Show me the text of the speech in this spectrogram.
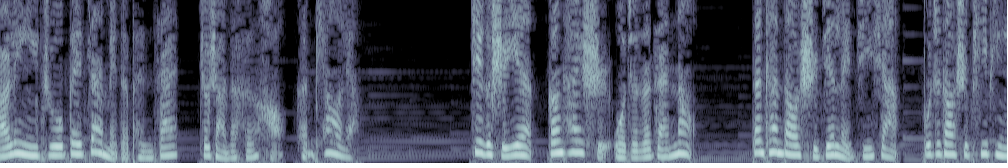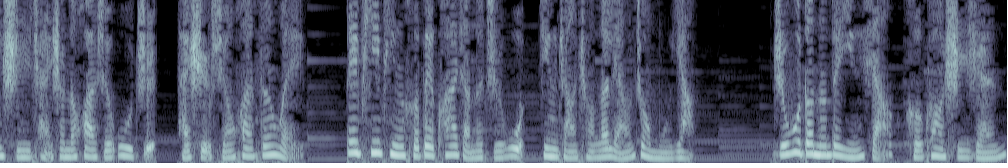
而另一株被赞美的盆栽就长得很好，很漂亮。这个实验刚开始，我觉得在闹，但看到时间累积下，不知道是批评时产生的化学物质，还是玄幻氛围，被批评和被夸奖的植物竟长成了两种模样。植物都能被影响，何况是人？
